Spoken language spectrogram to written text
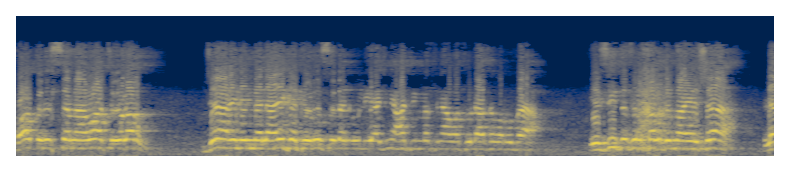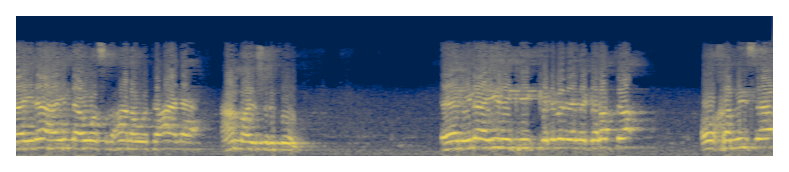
faatir asamaawaati walard jaacil اmalaaئikati rusula uli ajnixati mafna wahulaaa warubac yaziidu fi lkhalqi maa yashaa laa ilaaha ila huwa subxaanahu wa tacaala camaa yushrikuun ilaahay idinkii kelimadeenna galabta oo khamiis ah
